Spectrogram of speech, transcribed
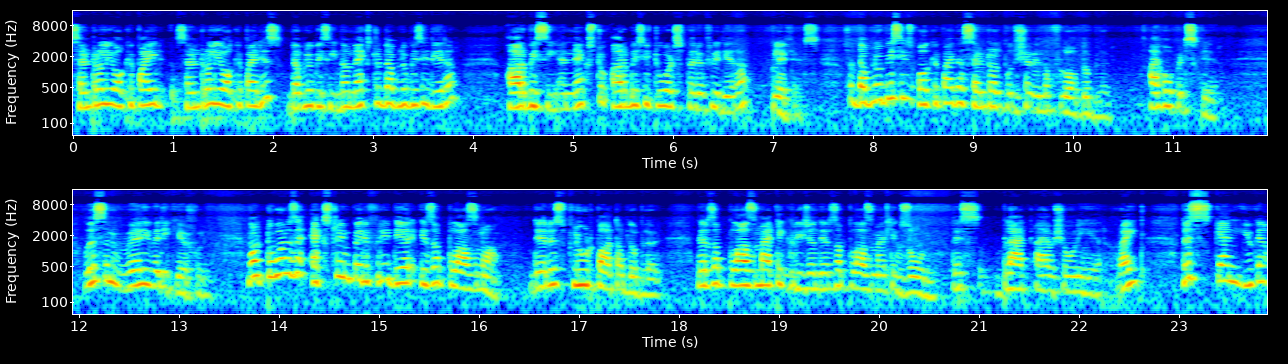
centrally occupied centrally occupied is WBC. Now next to WBC there are RBC and next to RBC towards periphery there are platelets. So WBCs occupy the central position in the flow of the blood. I hope it's clear. Listen very very carefully. Now towards the extreme periphery there is a plasma. There is fluid part of the blood. There is a plasmatic region. There is a plasmatic zone. This black I have shown here, right? This can you can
